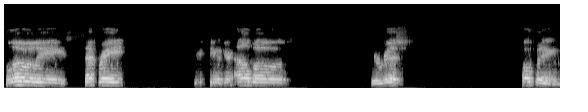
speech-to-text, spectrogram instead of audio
slowly separate, reaching with your elbows, your wrists, opening.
